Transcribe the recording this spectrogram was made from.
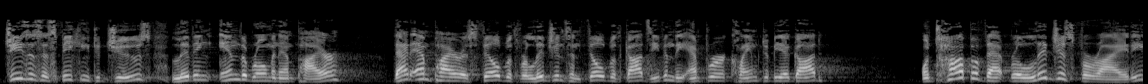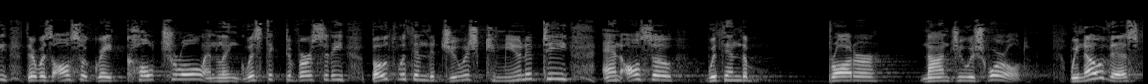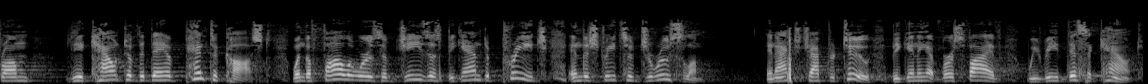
Jesus is speaking to Jews living in the Roman Empire. That empire is filled with religions and filled with gods. Even the emperor claimed to be a god. On top of that religious variety, there was also great cultural and linguistic diversity, both within the Jewish community and also within the broader non-Jewish world. We know this from the account of the day of Pentecost, when the followers of Jesus began to preach in the streets of Jerusalem. In Acts chapter 2, beginning at verse 5, we read this account.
